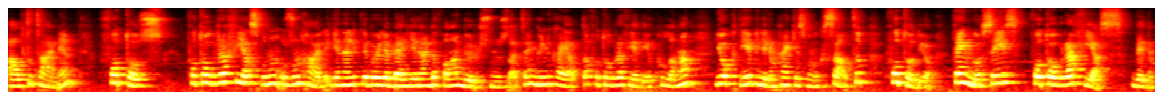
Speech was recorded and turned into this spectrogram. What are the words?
6 tane. Fotos, Fotografias bunun uzun hali. Genellikle böyle belgelerde falan görürsünüz zaten. Günlük hayatta fotoğrafya diye kullanan yok diyebilirim. Herkes bunu kısaltıp foto diyor. Tengo seis fotografias dedim.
